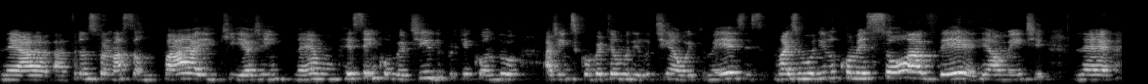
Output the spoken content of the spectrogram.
né, a, a, transformação do pai, que a gente, né, um recém-convertido, porque quando a gente se converteu, o Murilo tinha oito meses, mas o Murilo começou a ver realmente, né,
